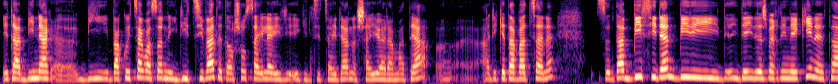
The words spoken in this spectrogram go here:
eta binak, uh, bi, bakoitzak bazuan iritzi bat, eta oso zaila egin zitzaidan saioa eramatea, uh, ariketa bat zen, eh? Zenta bi ziren, bi idei desberdinekin eta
